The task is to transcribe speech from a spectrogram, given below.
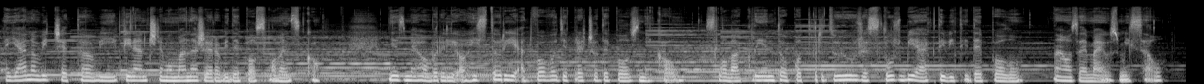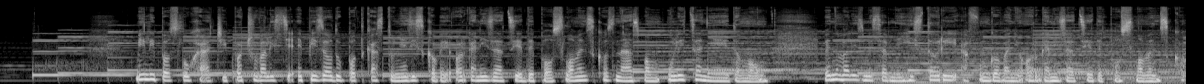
a Jánovi Četovi, finančnému manažerovi Depo Slovensko. Dnes sme hovorili o histórii a dôvode, prečo Depol vznikol. Slova klientov potvrdzujú, že služby a aktivity Depolu naozaj majú zmysel. Milí poslucháči, počúvali ste epizódu podcastu neziskovej organizácie Depol Slovensko s názvom Ulica nie je domov. Venovali sme sa v nej histórii a fungovaniu organizácie Depol Slovensko.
